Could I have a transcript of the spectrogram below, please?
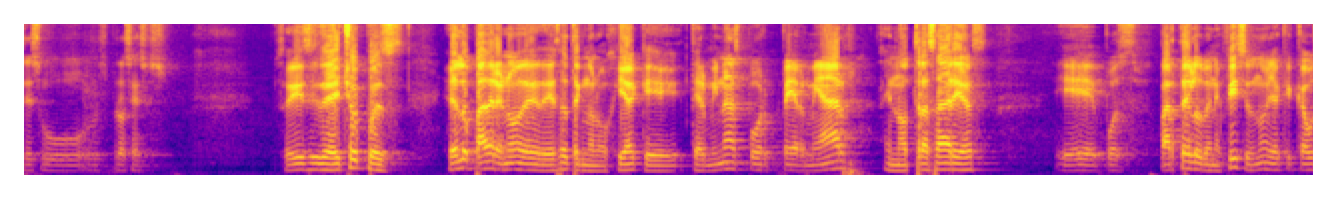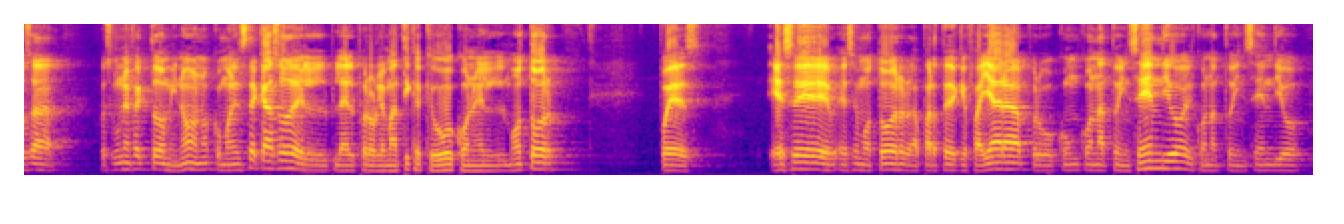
de sus procesos. Sí, sí, de hecho, pues es lo padre, ¿no? De, esa tecnología que terminas por permear en otras áreas, eh, pues parte de los beneficios, ¿no? Ya que causa pues un efecto dominó, ¿no? Como en este caso de la problemática que hubo con el motor, pues ese, ese motor, aparte de que fallara, provocó un conato de incendio, el conato de incendio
